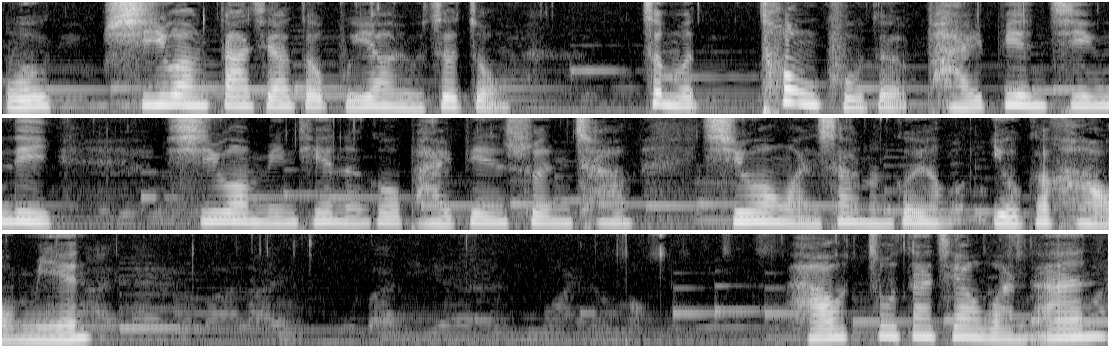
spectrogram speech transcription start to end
我希望大家都不要有这种。这么痛苦的排便经历，希望明天能够排便顺畅，希望晚上能够有有个好眠。好，祝大家晚安。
